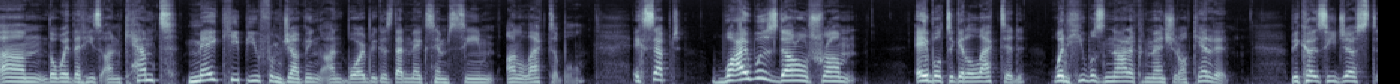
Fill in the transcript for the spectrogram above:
um, the way that he's unkempt may keep you from jumping on board because that makes him seem unelectable. Except, why was Donald Trump able to get elected when he was not a conventional candidate? Because he just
